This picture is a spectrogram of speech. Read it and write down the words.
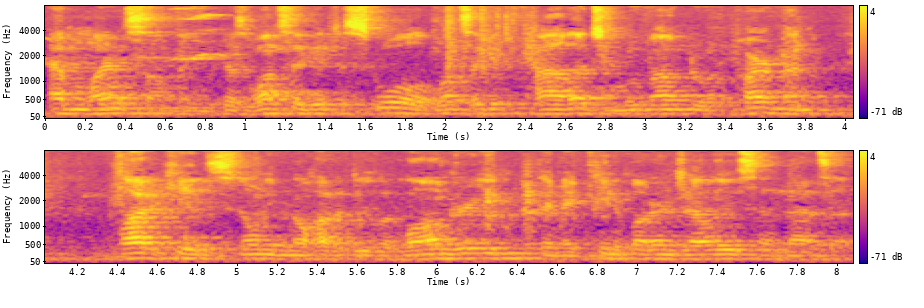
Have them learn something, because once they get to school, once they get to college and move out into an apartment, a lot of kids don't even know how to do their laundry. They make peanut butter and jellies, and that's it.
